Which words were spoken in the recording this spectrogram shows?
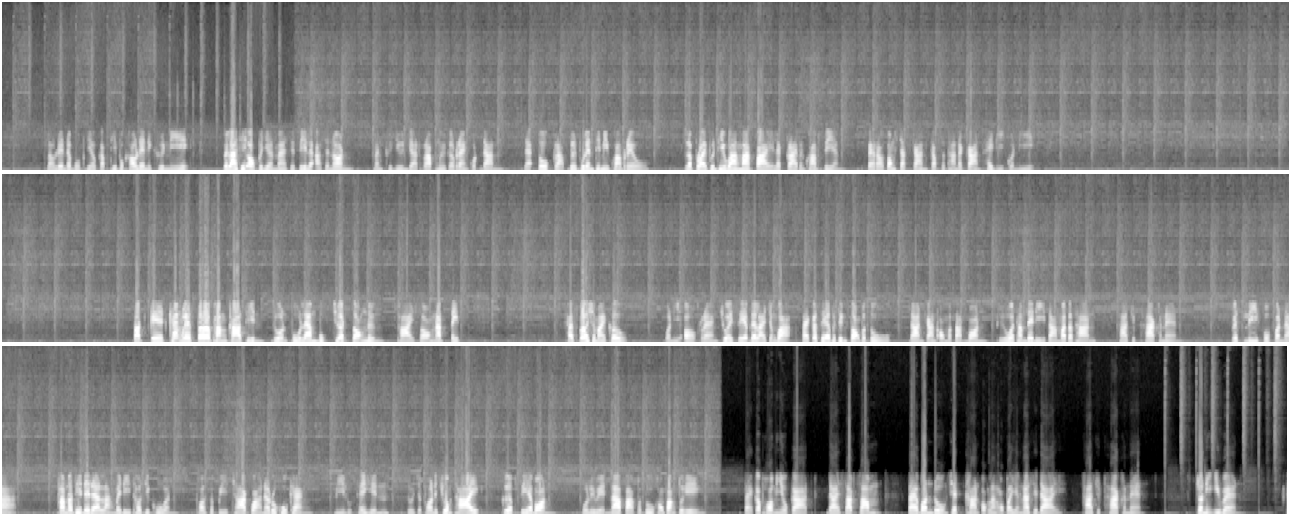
เราเล่นระบบเดียวกับที่พวกเขาเล่นในคืนนี้ เวลาที่ออกไปเยือนแมนซิตี้และอาร์เซนอลนั่นคือยืนหยัดรับมือกับแรงกดดัน และโต้กลับด้วยผู้เล่นที่มีความเร็วและปล่อยพื้นที่ว่างมากไปและกลายเป็นความเสี่ยง แต่เราต้องจัดการกับสถานการณ์ให้ดีกว่านี้ ตัดเกตแข้งเลสเตอร์พังคาถิ่น ดวลฟูลแลมบุกเชือด 2-1พ่าย 2 นัดติดแคสเปอร์ชไมเคิลวันนี้ออกแรงช่วยเซฟได้หลายจังหวะ แต่ก็เสียไปถึง 2 ประตู ด้านการออกมาตัดบอล ถือว่าทำได้ดีตามมาตรฐาน 5.5 คะแนน เวสลีย์โฟฟาน่าทำหน้าที่ในแดนหลังไม่ดีเท่าที่ควร เพราะสปีดช้ากว่านารุคู่แข่ง มีหลุดให้เห็น โดยเฉพาะในช่วงท้าย เกือบเสียบอล บริเวณหน้าปากประตูของฝั่งตัวเอง แต่ก็พอมีโอกาส ได้ซัดซ้ำ แต่บอลโด่งเช็ดคานออกหลังออกไปอย่างน่าเสียดาย 5.5 คะแนน จอห์นนี่อีแวน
